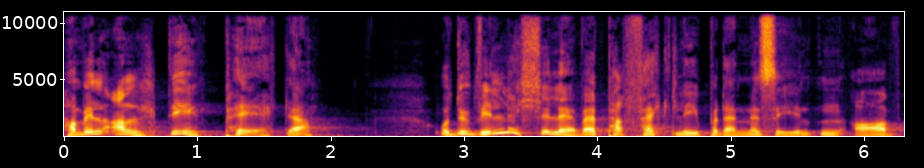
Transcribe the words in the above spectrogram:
Han vil alltid peke. Og du vil ikke leve et perfekt liv på denne siden av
